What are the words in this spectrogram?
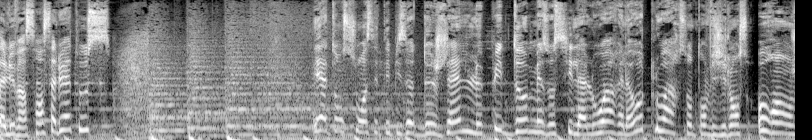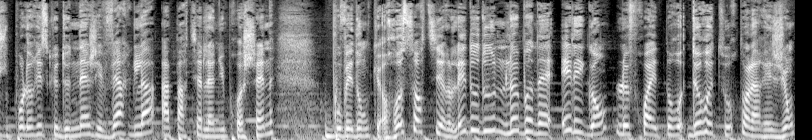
Salut Vincent, salut à tous. Et attention à cet épisode de gel, le Puy-de-Dôme mais aussi la Loire et la Haute-Loire sont en vigilance orange pour le risque de neige et verglas à partir de la nuit prochaine. Vous pouvez donc ressortir les doudounes, le bonnet et les gants. Le froid est de retour dans la région.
